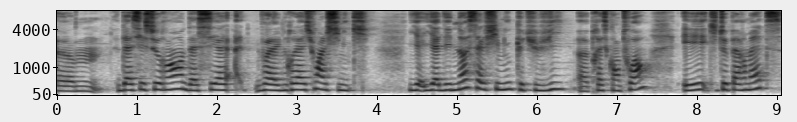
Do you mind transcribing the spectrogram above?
euh, d'assez serein, d'assez voilà une relation alchimique. Il y, a, des noces alchimiques que tu vis euh, presque en toi et qui te permettent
